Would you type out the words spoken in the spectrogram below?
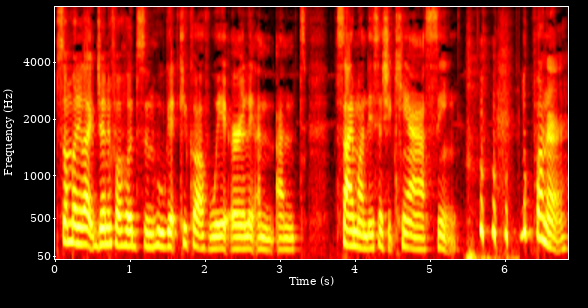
Somebody like Jennifer Hudson who get kicked off way early and and Simon they say she can't sing. Look upon her.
